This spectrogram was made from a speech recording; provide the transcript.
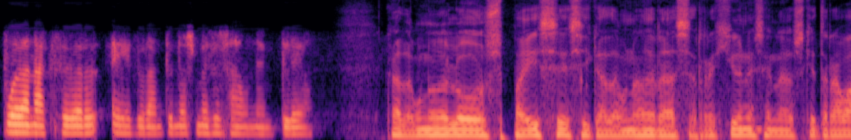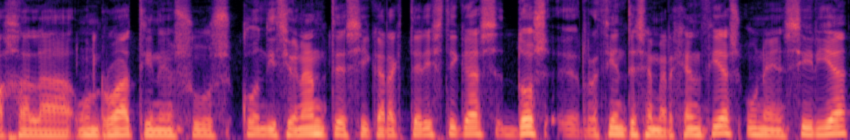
puedan acceder eh, durante unos meses a un empleo. Cada uno de los países y cada una de las regiones en las que trabaja la UNRWA tienen sus condicionantes y características. Dos eh, recientes emergencias, una en Siria,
